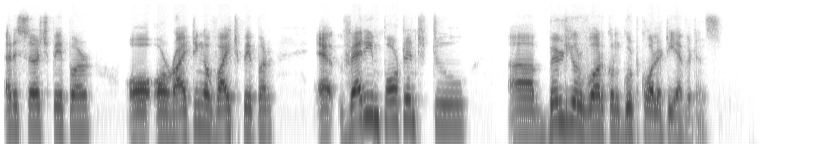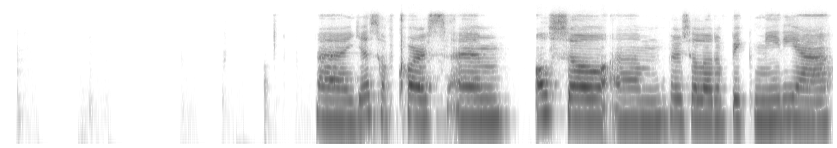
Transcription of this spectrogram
a research paper or, or writing a white paper, uh, very important to uh, build your work on good quality evidence. Uh, yes, of course. Um, also, um, there's a lot of big media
